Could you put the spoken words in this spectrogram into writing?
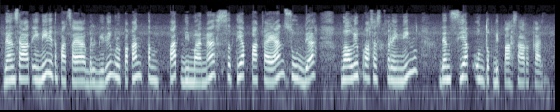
Dan saat ini di tempat saya berdiri merupakan tempat di mana setiap pakaian sudah melalui proses cleaning dan siap untuk dipasarkan.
